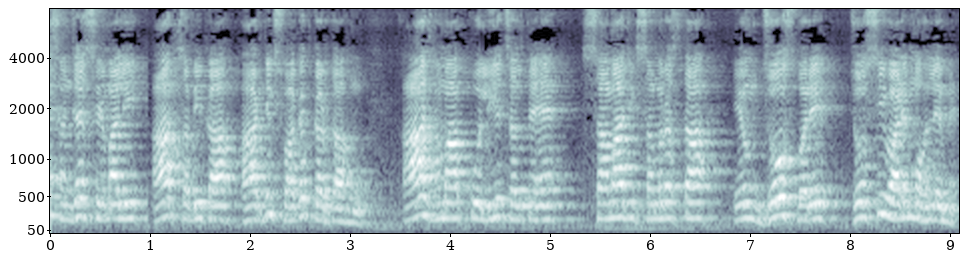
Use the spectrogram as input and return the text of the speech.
मैं संजय सिरमाली आप सभी का हार्दिक स्वागत करता हूँ। आज हम आपको लिए चलते हैं सामाजिक समरसता एवं जोश भरे जोशीवाड़े मोहल्ले में।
